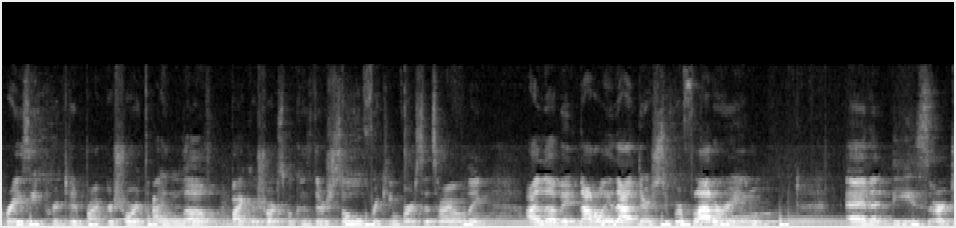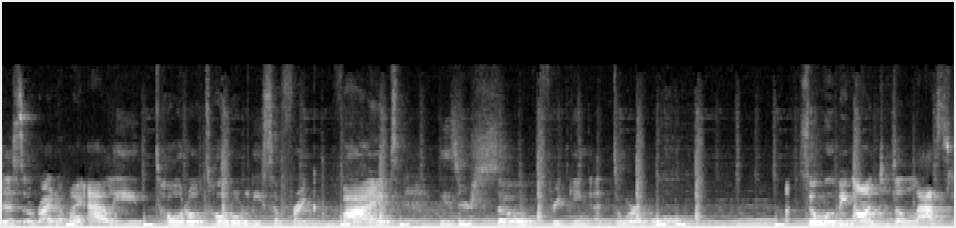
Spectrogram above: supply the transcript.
crazy printed biker shorts. I love biker shorts because they're so freaking versatile. Like, I love it. Not only that, they're super flattering. And these are just right up my alley. Total, total Lisa Frank vibes. These are so freaking adorable. So moving on to the last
